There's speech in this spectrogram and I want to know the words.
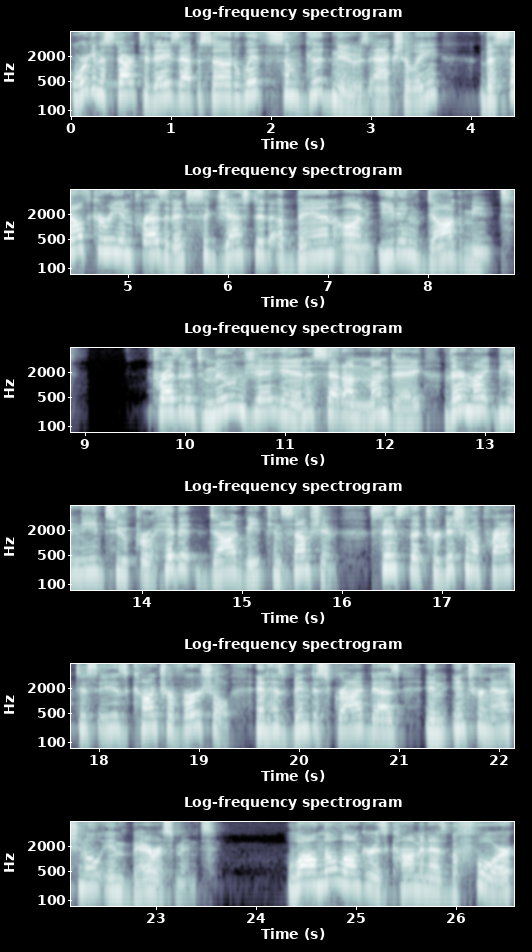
We're going to start today's episode with some good news, actually. The South Korean president suggested a ban on eating dog meat. President Moon Jae-in said on Monday there might be a need to prohibit dog meat consumption since the traditional practice is controversial and has been described as an international embarrassment. While no longer as common as before,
